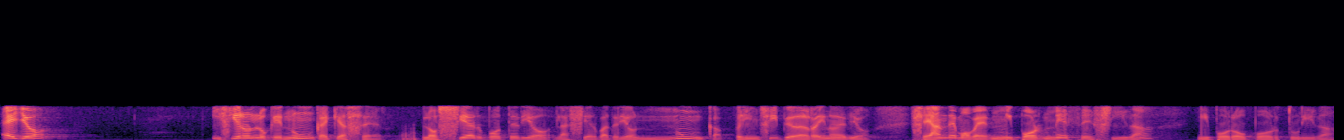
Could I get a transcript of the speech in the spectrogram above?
Ellos hicieron lo que nunca hay que hacer. Los siervos de Dios, las siervas de Dios, nunca, principio del reino de Dios, se han de mover ni por necesidad ni por oportunidad.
